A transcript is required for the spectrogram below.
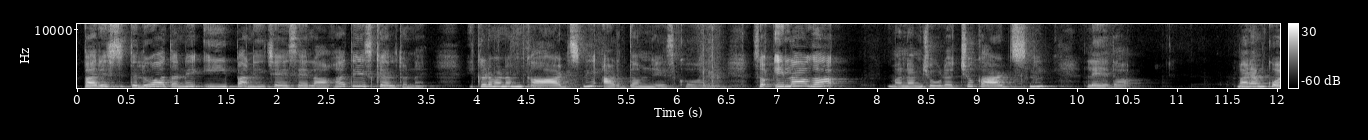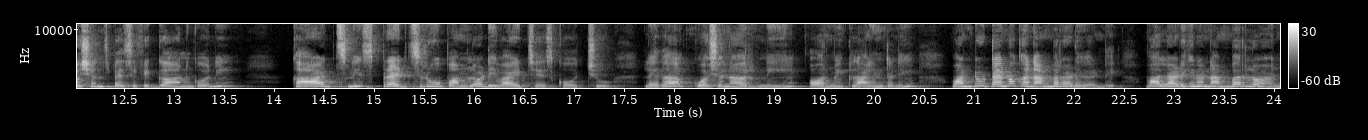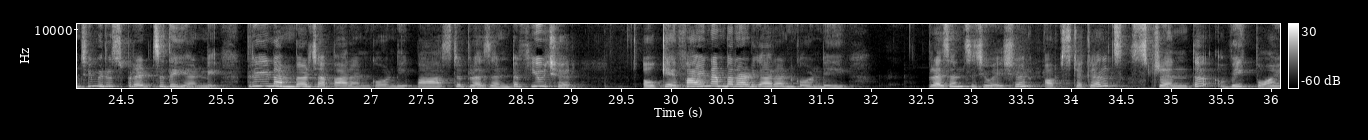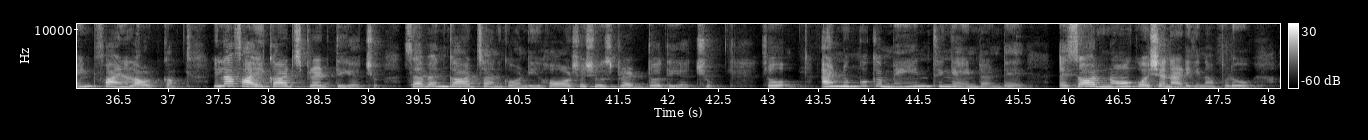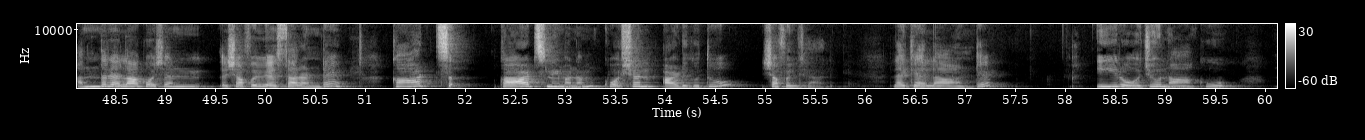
పరిస్థితులు అతన్ని ఈ పని చేసేలాగా తీసుకెళ్తున్నాయి. ఇక్కడ మనం కార్డ్స్ని అర్థం చేసుకోవాలి. సో ఇలాగా మనం చూడొచ్చు కార్డ్స్ని లేదా మనం క్వశ్చన్ స్పెసిఫిక్గా అనుకొని కార్డ్స్ని స్ప్రెడ్స్ రూపంలో డివైడ్ చేసుకోవచ్చు. లేదా క్వశ్చనర్ని ఆర్ మీ క్లయింట్ని వన్ టు టెన్ ఒక నెంబర్ అడగండి. వాళ్ళు అడిగిన నెంబర్లో నుంచి మీరు స్ప్రెడ్స్ తీయండి. త్రీ నెంబర్ చెప్పారనుకోండి past present future. Okay five number అడిగారనుకోండి present situation obstacles strength weak point final outcome ఇలా ఫైవ్ కార్డ్స్ స్ప్రెడ్ తీయచ్చు. సెవెన్ కార్డ్స్ అనుకోండి హార్స్ షూ స్ప్రెడ్తో తీయచ్చు. సో అండ్ ఇంకొక మెయిన్ థింగ్ ఏంటంటే ఎస్ ఆర్ నో క్వశ్చన్ అడిగినప్పుడు అందరు ఎలా క్వశ్చన్ షఫుల్ చేస్తారంటే కార్డ్స్ కార్డ్స్ని మనం క్వశ్చన్ అడుగుతూ షఫుల్ చేయాలి. లైక్ ఎలా అంటే ఈరోజు నాకు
